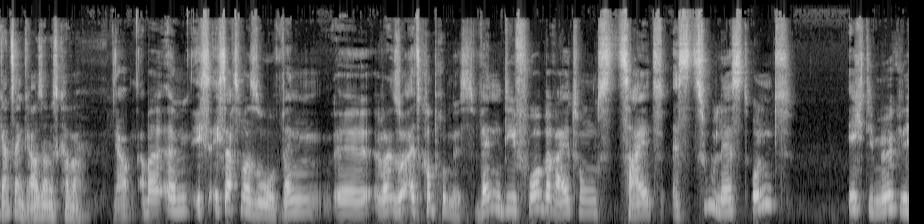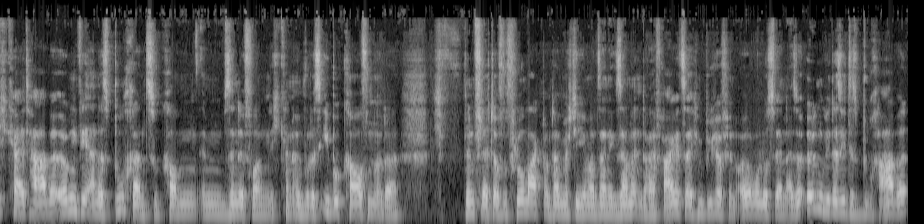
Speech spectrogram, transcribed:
ganz ein grausames Cover. Ja, aber ähm, ich, ich sag's mal so, wenn, äh, so als Kompromiss, wenn die Vorbereitungszeit es zulässt und ich die Möglichkeit habe, irgendwie an das Buch ranzukommen, im Sinne von, ich kann irgendwo das E-Book kaufen oder ich bin vielleicht auf dem Flohmarkt und da möchte jemand seine gesammelten drei Fragezeichen Bücher für einen Euro loswerden. Also irgendwie, dass ich das Buch habe,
